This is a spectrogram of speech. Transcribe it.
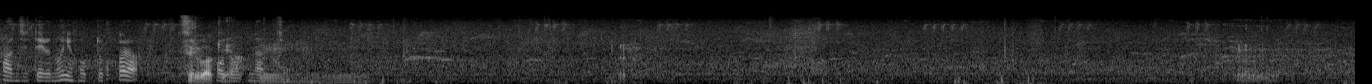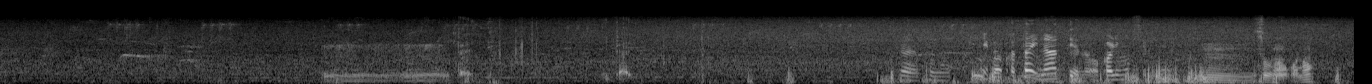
感じてるのにほっとくからするわけや、この筋肉が硬いなっていうのは分かりますよね。うん。そうなのかな。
